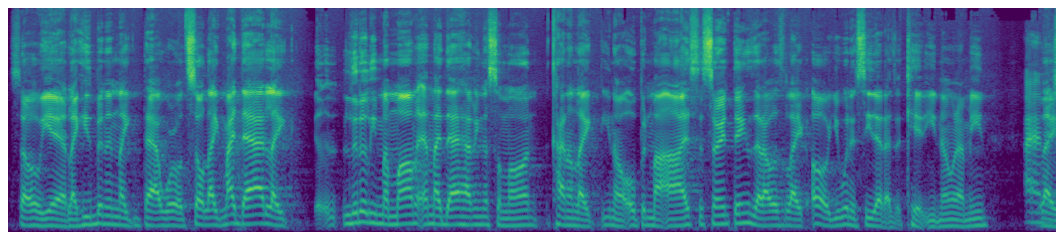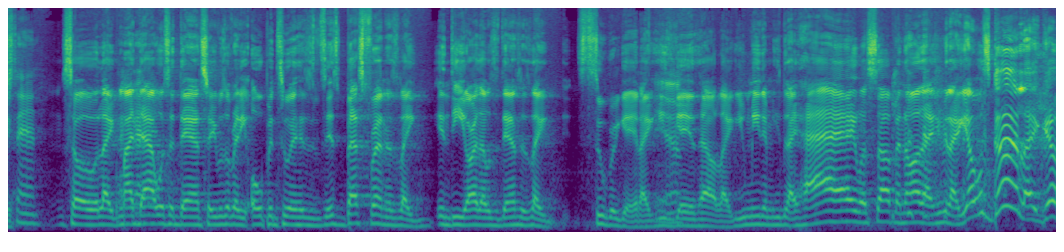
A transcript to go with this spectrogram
So yeah, like he's been in like that world. So like my dad, like literally my mom and my dad having a salon kind of like, you know, opened my eyes to certain things that I was like, oh, you wouldn't see that as a kid. You know what I mean? I Like, understand. so like my dad was a dancer. He was already open to it. His his best friend is like in DR that was a dancer is like super gay. Like he's Yeah. gay as hell. Like you meet him, he's like, hey, what's up and all that. And you be like, yo, what's good? Like yo,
